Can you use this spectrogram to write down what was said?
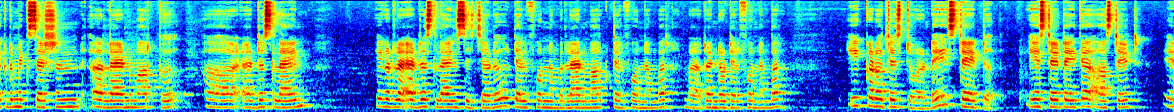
academic session landmark address line ఇక్కడ అడ్రస్ లైన్స్ ఇచ్చాడు. Telephone number landmark telephone number రెండో టెలిఫోన్ నెంబర్ ఇక్కడ వచ్చేసి చూడండి స్టేట్ ఏ స్టేట్ అయితే ఆ స్టేట్ ఏ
